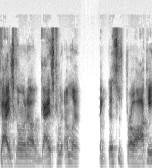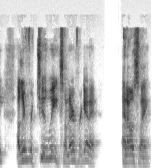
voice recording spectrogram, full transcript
guys going out, guys coming. I'm like, like this is pro hockey. I was there for two weeks. I'll never forget it. And I was like,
